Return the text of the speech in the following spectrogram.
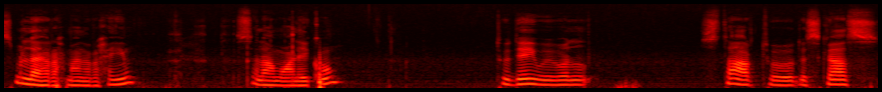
بسم الله الرحمن الرحيم السلام عليكم Today we will start to discuss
